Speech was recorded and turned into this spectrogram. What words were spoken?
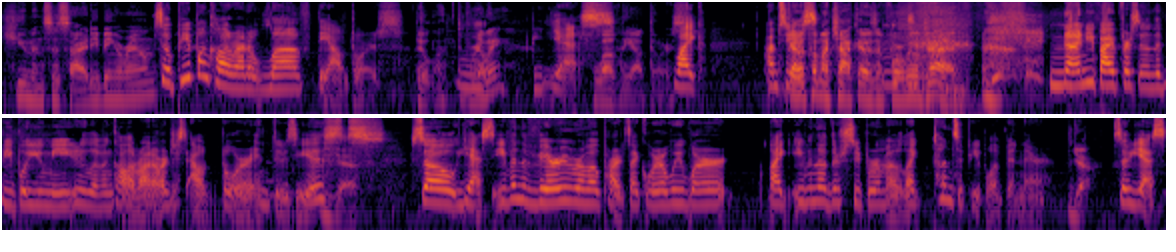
human society being around. So people in Colorado love the outdoors. They really Yes. love the outdoors. Like, I'm serious. gotta put my chacos in four wheel drive. 95% of the people you meet who live in Colorado are just outdoor enthusiasts. yes. So, yes, even the very remote parts, like where we were, like, even though they're super remote, like, tons of people have been there. Yeah. So, yes,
